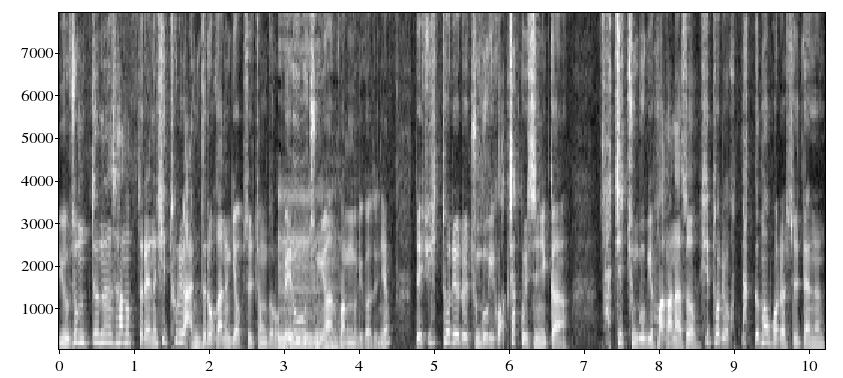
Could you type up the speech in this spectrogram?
요즘 뜨는 산업들에는 히토류 안 들어가는 게 없을 정도로 음. 매우 중요한 광물이거든요. 근데 히토류를 중국이 꽉 잡고 있으니까 자칫 중국이 화가 나서 히토류 딱 끊어버렸을 때는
